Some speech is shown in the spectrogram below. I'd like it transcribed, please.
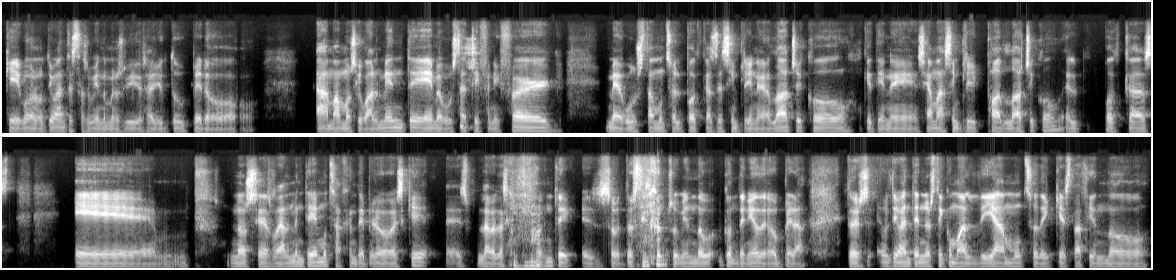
que bueno, últimamente está subiendo menos vídeos a YouTube, pero amamos igualmente. Me gusta Tiffany Ferg. Me gusta mucho el podcast de Simply Neurological, que tiene, se llama Simply Podlogical, el podcast. Eh, no sé, realmente hay mucha gente, pero es que es, la verdad es que últimamente, sobre todo estoy consumiendo contenido de ópera. Entonces, últimamente no estoy como al día mucho de qué está haciendo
